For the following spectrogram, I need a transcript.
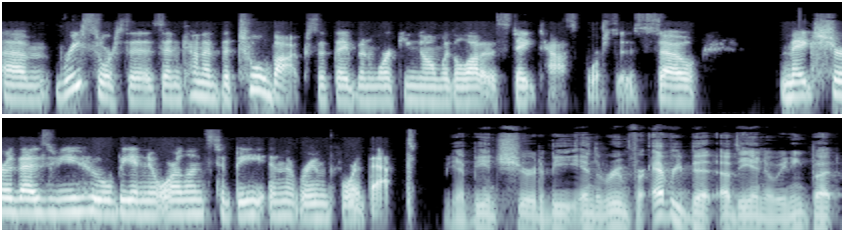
um, resources and kind of the toolbox that they've been working on with a lot of the state task forces. So make sure those of you who will be in New Orleans to be in the room for that yeah, being sure to be in the room for every bit of the annual meeting, but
